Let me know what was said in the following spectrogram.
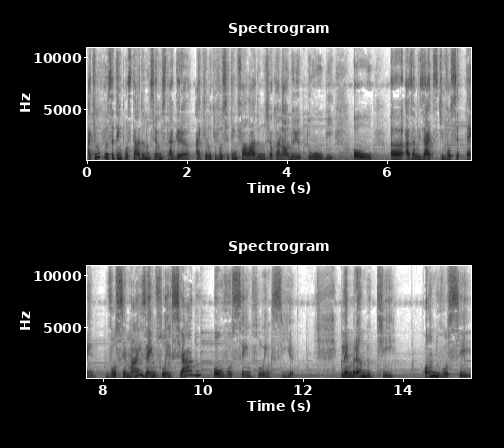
aquilo que você tem postado no seu Instagram, aquilo que você tem falado no seu canal do YouTube ou uh, as amizades que você tem, você mais é influenciado ou você influencia? Lembrando que quando você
